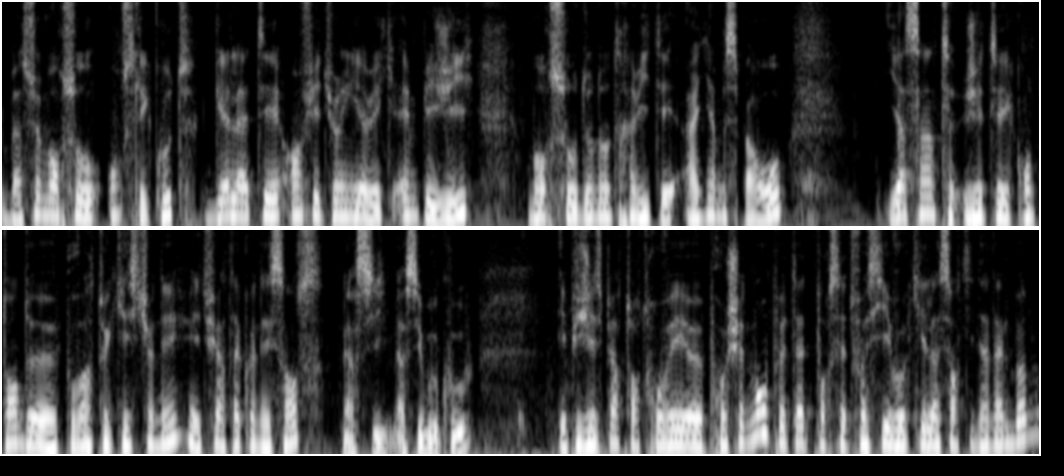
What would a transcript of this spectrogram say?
eh ben ce morceau, on se l'écoute. Galaté en featuring avec MPJ, morceau de notre invité Ayam Sparrow. Yacinthe, j'étais content de pouvoir te questionner et de faire ta connaissance. Merci, merci beaucoup. Et puis j'espère te retrouver euh, prochainement, peut-être pour cette fois-ci évoquer la sortie d'un album.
